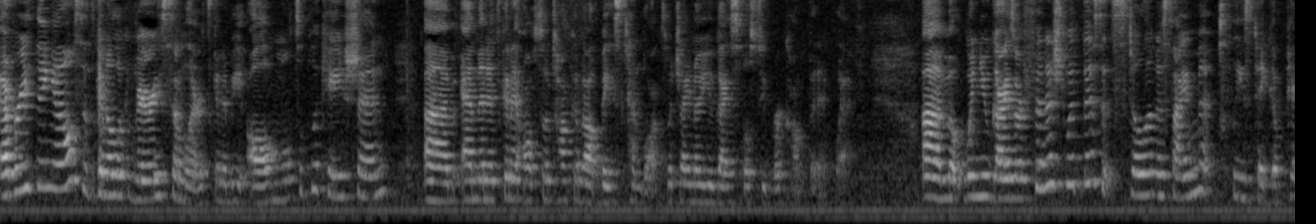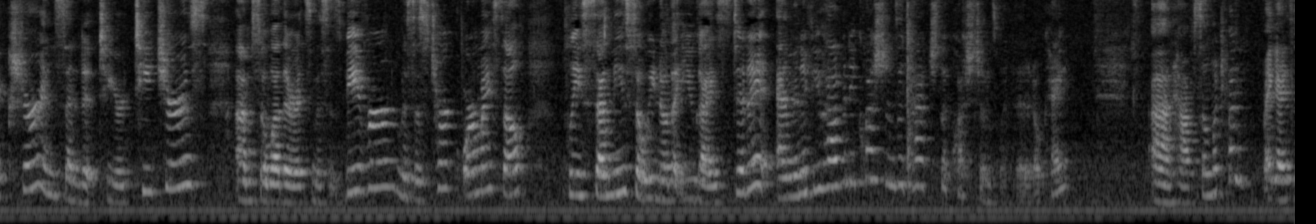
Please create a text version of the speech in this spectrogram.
Everything else is gonna look very similar. It's gonna be all multiplication, um, and then it's gonna also talk about base 10 blocks, which I know you guys feel super confident with. Um, when you guys are finished with this, it's still an assignment. Please take a picture and send it to your teachers. Um, so whether it's Mrs. Beaver, Mrs. Turk, or myself, please send me so we know that you guys did it. And then if you have any questions, attach the questions with it, okay? And have so much fun. Bye, guys.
